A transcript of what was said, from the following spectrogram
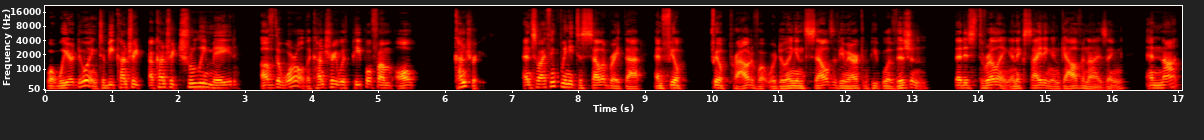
what we are doing, to be country, a country truly made of the world, a country with people from all countries. And so I think we need to celebrate that and feel feel proud of what we're doing and sell to the American people a vision that is thrilling and exciting and galvanizing and not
